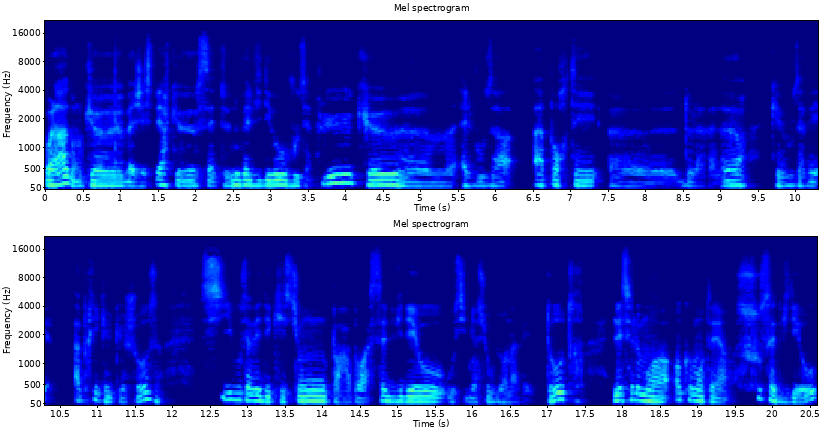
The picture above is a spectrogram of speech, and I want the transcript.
Voilà, donc euh, bah, j'espère que cette nouvelle vidéo vous a plu, que euh, vous a apporté euh, de la valeur, que vous avez appris quelque chose. Si vous avez des questions par rapport à cette vidéo ou si bien sûr vous en avez d'autres, laissez-le moi en commentaire sous cette vidéo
